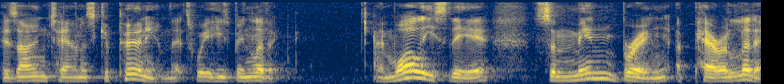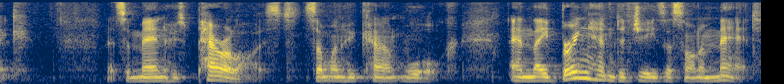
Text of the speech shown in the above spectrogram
his own town is Capernaum. That's where he's been living. And while he's there, some men bring a paralytic. That's a man who's paralyzed, someone who can't walk. And they bring him to Jesus on a mat.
